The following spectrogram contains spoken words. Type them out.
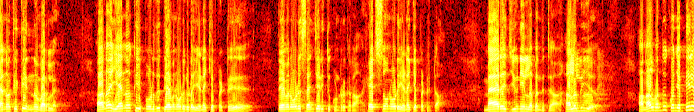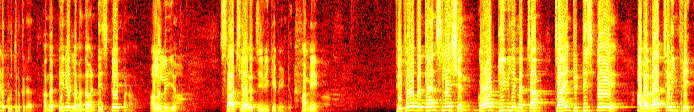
ஏனோக்குக்கு இன்னும் வரல. ஆனா ஏனோக்கு இப்பொழுது தேவனோடு கூட இணைக்கப்பட்டு தேவனோடு சஞ்சரித்து கொண்டிருக்கிறான். ஹெட்ஸோனோடு இணைக்கப்பட்டுட்டான். மேரேஜ் யூனியன்ல வந்துட்டான் ஹalleluya ஆனால் வந்து கொஞ்சம் பீரியட் கொடுத்துருக்கிறார். அந்த பீரியட்ல வந்து அவன் டிஸ்ப்ளே பண்ணணும். ஹalleluya சாட்சியாக ஜீவிக்க வேண்டும். ஆமென் Before the translation, God gave him a time, time to display our rapturing faith.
